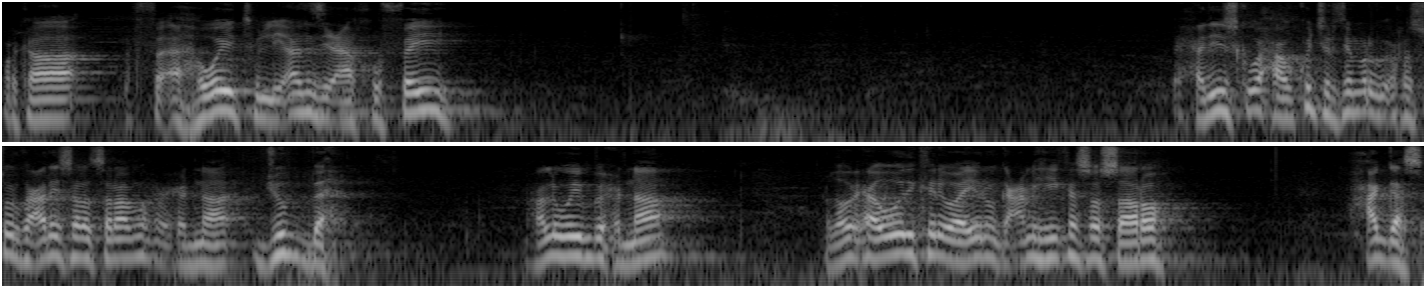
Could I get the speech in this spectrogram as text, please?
marka faahwaytu lianzica khufay xadiisku waxaa ku jirtay mar rasuulku alayh salatu salaam wuxuu xidhnaa jubba. Hal weyn buu xidhnaa. Marka wuxuu awoodi kari waayey inuu gacmihii ka soo saaro. Xaggas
